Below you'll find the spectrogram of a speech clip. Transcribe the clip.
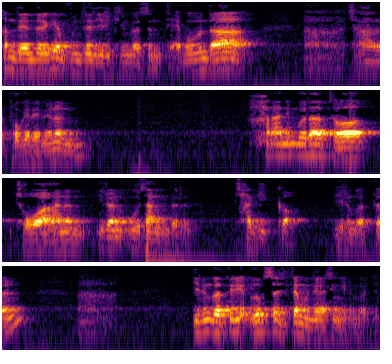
현대인들에게 문제를 일으키는 것은 대부분 다잘 어, 보게 되면은 하나님보다 더 좋아하는 이런 우상들, 자기 것 이런 것들 어, 이런 것들이 없어질 때 문제가 생기는 거죠.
